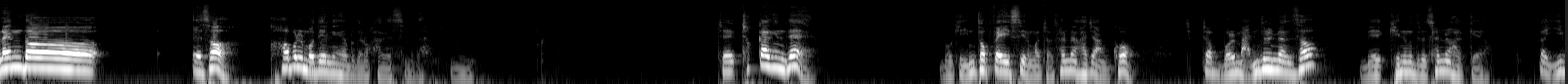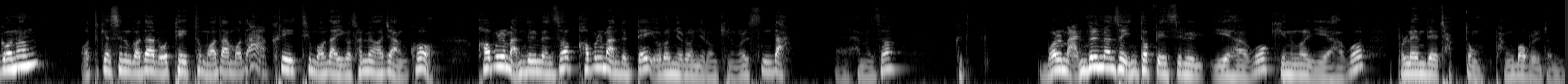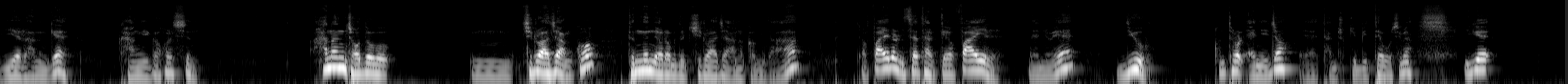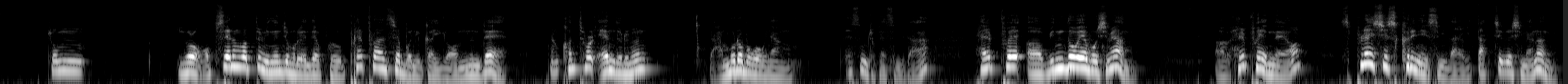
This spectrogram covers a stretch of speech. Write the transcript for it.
블렌더에서 컵을 모델링 해보도록 하겠습니다. 음. 제첫 강인데 뭐 이렇게 인터페이스 이런 것좀 설명하지 않고 직접 뭘 만들면서 매 기능들을 설명할게요. 그러니까 이거는 어떻게 쓰는 거다, 로테이트 뭐다, 뭐다, 크리에이트 뭐다 이거 설명하지 않고 컵을 만들면서 컵을 만들 때 요런 요런 요런 기능을 쓴다 예, 하면서 그, 뭘 만들면서 인터페이스를 이해하고 기능을 이해하고 블렌드의 작동 방법을 좀 이해를 하는 게 강의가 훨씬 하는 저도 음, 지루하지 않고 듣는 여러분도 지루하지 않을 겁니다. 자, 파일을 리셋할게요. 파일 메뉴에 New 컨트롤 N이죠. 예, 단축키 밑에 보시면 이게 좀 이걸 없애는 것도 있는지 모르겠는데 그 프레퍼런스에 보니까 이게 없는데 그냥 컨트롤 N 누르면 안 물어보고 그냥 했으면 좋겠습니다. 헬프에 어, 윈도우에 보시면 어, 헬프에 있네요. 스플래시 스크린이 있습니다. 여기 딱 찍으시면은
